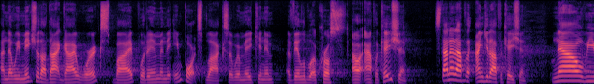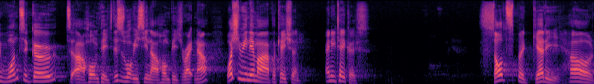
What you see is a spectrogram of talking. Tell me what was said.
And then we make sure that that guy works by putting him in the imports block. So we're making him available across our application. Standard Angular application. Now we want to go to our homepage. This is what we see in our homepage right now. What should we name our application? Any takers? Salt spaghetti. Oh,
